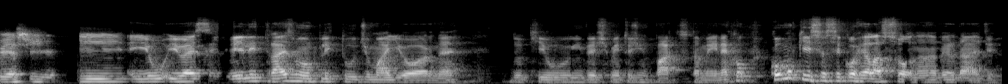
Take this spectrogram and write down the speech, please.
o ESG. E, e, o, e o ESG ele traz uma amplitude maior, né? Do que o investimento de impacto também, né? Como, como que isso se correlaciona, na verdade?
